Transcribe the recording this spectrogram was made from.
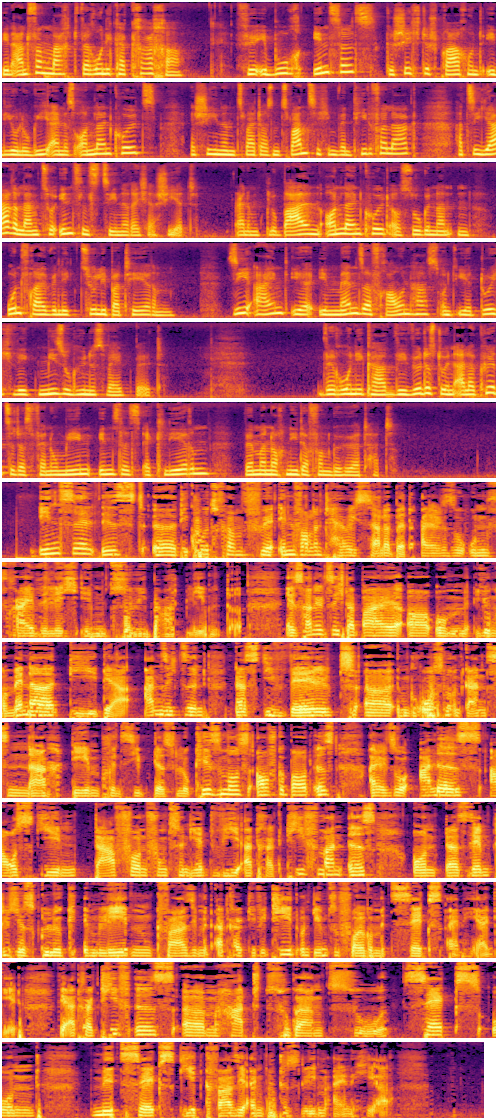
Den Anfang macht Veronika Kracher. Für ihr Buch Insels Geschichte, Sprache und Ideologie eines Online-Kults, erschienen 2020 im Ventil-Verlag, hat sie jahrelang zur Inselszene recherchiert, einem globalen Online-Kult aus sogenannten unfreiwillig Zölibatären. Sie eint ihr immenser Frauenhass und ihr durchweg misogynes Weltbild. Veronika, wie würdest du in aller Kürze das Phänomen Insels erklären, wenn man noch nie davon gehört hat? Incel ist äh, die Kurzform für Involuntary Celibate, also unfreiwillig im Zölibat Lebende. Es handelt sich dabei äh, um junge Männer, die der Ansicht sind, dass die Welt äh, im Großen und Ganzen nach dem Prinzip des Lokismus aufgebaut ist, also alles ausgehend davon funktioniert, wie attraktiv man ist und dass sämtliches Glück im Leben quasi mit Attraktivität und demzufolge mit Sex einhergeht. Wer attraktiv ist, ähm, hat Zugang zu Sex und mit Sex geht quasi ein gutes Leben einher.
